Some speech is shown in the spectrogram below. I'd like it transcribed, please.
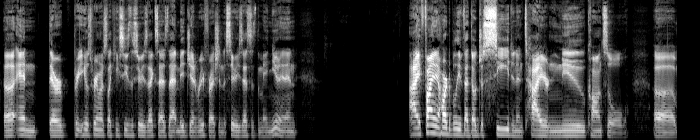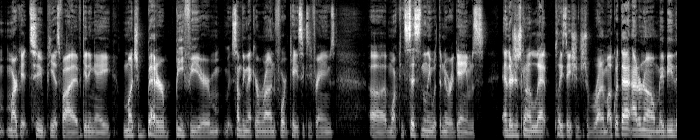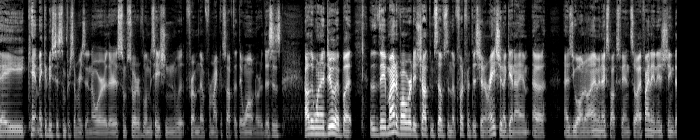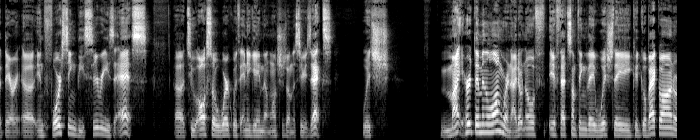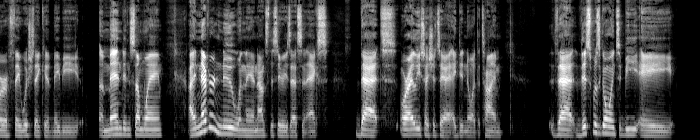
uh, and they're pretty, he was pretty much like he sees the Series X as that mid gen refresh, and the Series S is the main unit, and I find it hard to believe that they'll just cede an entire new console uh, market to PS5, getting a much better, beefier, something that can run 4K 60 frames uh, more consistently with the newer games. And they're just gonna let PlayStation just run amok with that. I don't know. Maybe they can't make a new system for some reason, or there's some sort of limitation from them for Microsoft that they won't, or this is how they want to do it. But they might have already shot themselves in the foot for this generation. Again, I am uh, as you all know, I am an Xbox fan, so I find it interesting that they are uh, enforcing the Series S uh, to also work with any game that launches on the Series X, which might hurt them in the long run. I don't know if if that's something they wish they could go back on, or if they wish they could maybe amend in some way. I never knew when they announced the Series S and X that, or at least I should say, I, I didn't know at the time that this was going to be a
